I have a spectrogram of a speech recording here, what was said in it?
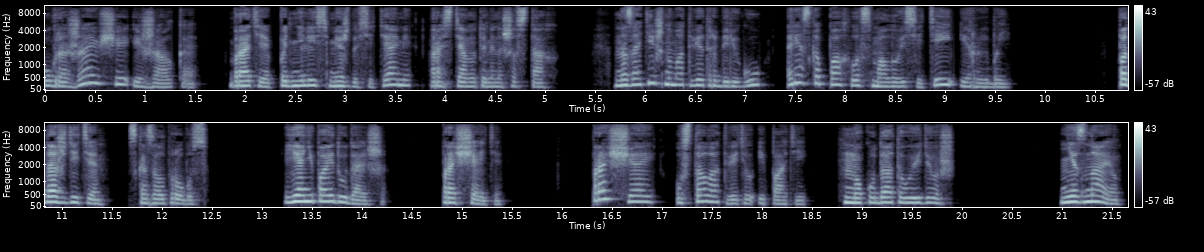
угрожающее и жалкое. Братья поднялись между сетями, растянутыми на шестах. На затишном от ветра берегу резко пахло смолой сетей и рыбой. «Подождите», — сказал Пробус. «Я не пойду дальше. Прощайте». «Прощай», — устало ответил Ипатий. «Но куда ты уйдешь?» «Не знаю.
